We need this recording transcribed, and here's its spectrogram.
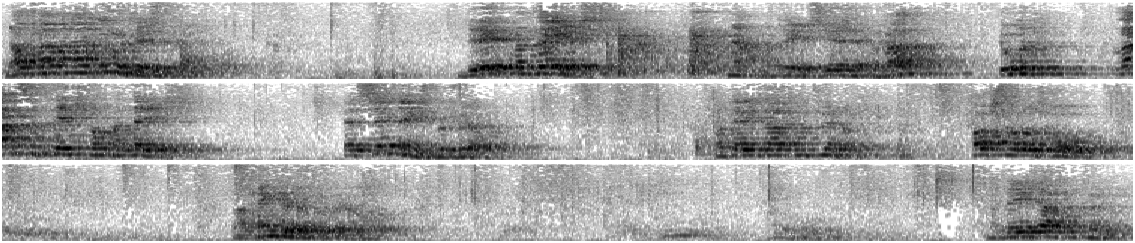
Nou gaan we naar het Nieuwe Testament. Direct Matthäus. Nou, Matthäus 6 hebben we gehad. Doen we de laatste tekst van Matthäus. Het zendingsbevel. Matthäus 28. Vast wel eens gehoord. Waar ging het over? Matthäus 28.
